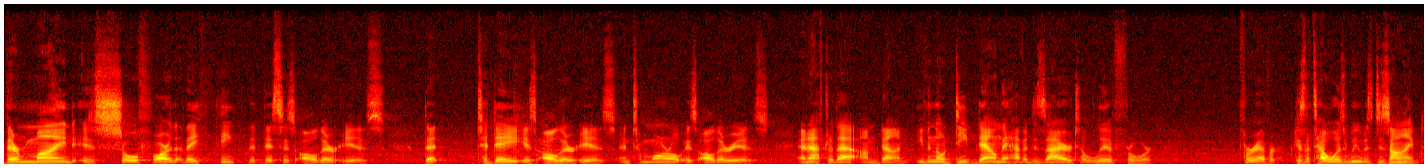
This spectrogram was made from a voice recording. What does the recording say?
Their mind is so far that they think that this is all there is, that today is all there is, and tomorrow is all there is. And after that, I'm done. Even though deep down they have a desire to live for forever, because that's how it was we was designed.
